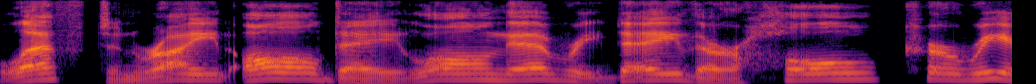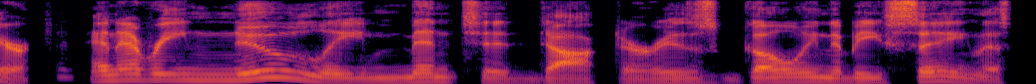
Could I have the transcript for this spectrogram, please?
left and right all day long, every day, their whole career. And every newly minted doctor is going to be seeing this.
